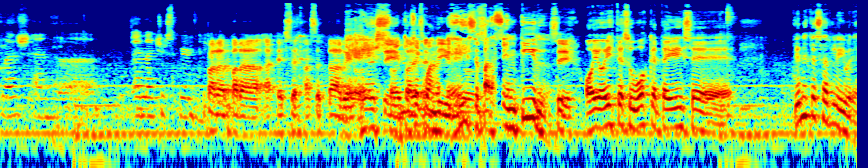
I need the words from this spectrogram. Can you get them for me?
flesh and the and let your spirit take Para para ace- aceptar eh, Eso, sí, entonces para cuando sentir, ese, para sentir. Sí. Hoy oíste su voz que te dice, tienes que ser libre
